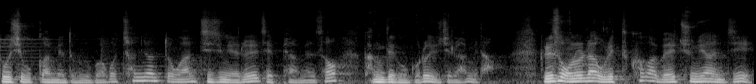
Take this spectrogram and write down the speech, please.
도시국가임에도 불구하고 천년 동안 지중해를 제패하면서 강대국으로 유지를 합니다. 그래서 오늘날 우리 특허가 왜 중요한지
